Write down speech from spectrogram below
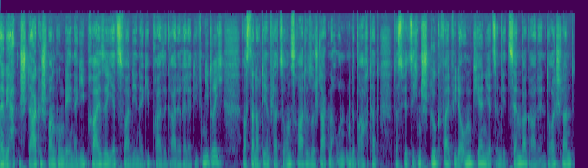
Äh, wir hatten starke Schwankungen der Energiepreise. Jetzt waren die Energiepreise gerade relativ niedrig, was dann auch die Inflationsrate so stark nach unten gebracht hat. Das wird sich ein Stück weit wieder umkehren, jetzt im Dezember, gerade in Deutschland.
